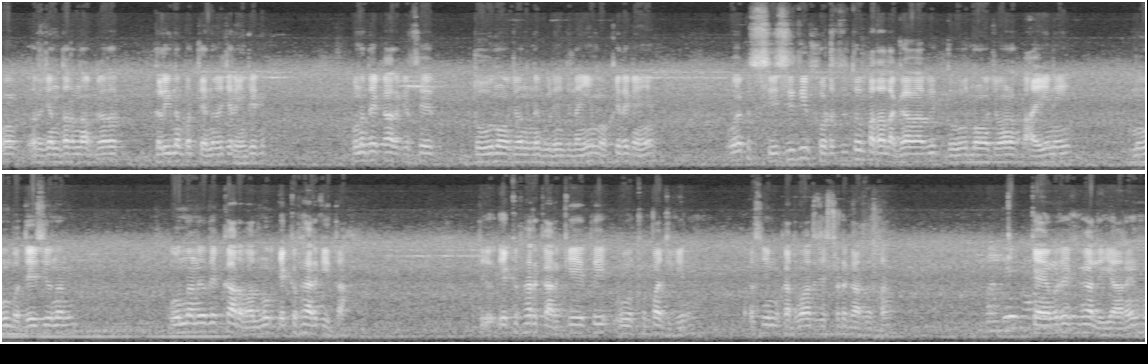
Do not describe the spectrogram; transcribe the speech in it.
ਉਹ ਰਜਿੰਦਰ ਨਗਰ ਗਲੀ ਨੰਬਰ 3 ਵਿੱਚ ਰਹਿੰਦੇ ਨੇ। ਉਹਨਾਂ ਦੇ ਘਰ ਕਿਸੇ ਦੋ ਨੌਜਵਾਨਾਂ ਨੇ ਗੋਲੀਆਂ ਚਲਾਈਆਂ ਮੌਕੇ ਤੇ ਗਏ ਆ। ਉਹ ਇੱਕ ਸੀਸੀਟੀਵੀ ਫੁਟੇਜ ਤੋਂ ਪਤਾ ਲੱਗਾ ਵਾ ਵੀ ਦੋ ਨੌਜਵਾਨ ਆਏ ਨੇ ਮੂੰਹ ਬੱਦੇ ਸੀ ਉਹਨਾਂ ਨੇ। ਉਹਨਾਂ ਨੇ ਉਹਦੇ ਘਰ ਵੱਲ ਨੂੰ ਇੱਕ ਫਾਇਰ ਕੀਤਾ ਤੇ ਇੱਕ ਫਾਇਰ ਕਰਕੇ ਤੇ ਉਹ ਉੱਥੋਂ ਭੱਜ ਗਏ ਅਸੀਂ ਮੁਕੱਦਮਾ ਰਜਿਸਟਰਡ ਕਰ ਦਿੱਤਾ। ਕੈਮਰੇ ਖੰਗਾਲੀ ਜਾ ਰਹੇ ਨੇ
